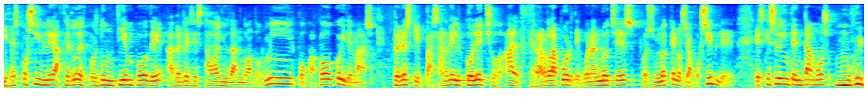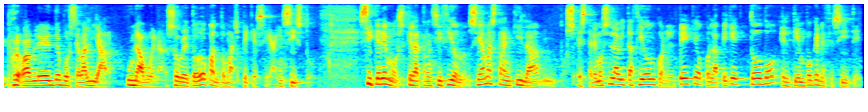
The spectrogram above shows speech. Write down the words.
quizá es posible hacerlo después de un tiempo de haberles estado ayudando a dormir poco a poco y demás. Pero es que pasar del colecho al cerrar la puerta y buenas noches, pues no es que no sea posible. Es que si lo intentamos, muy probablemente pues se va a liar una buena, sobre todo cuanto más peque sea, insisto. Si queremos que la transición sea más tranquila, pues estaremos en la habitación con el peque o con la peque todo el tiempo que necesite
